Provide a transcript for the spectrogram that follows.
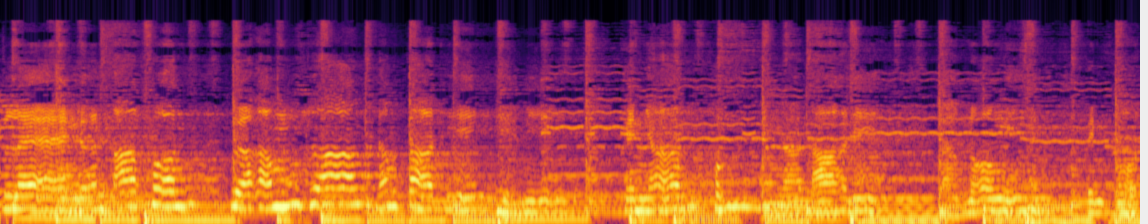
แกล้งเดินตาคนเพื่ออำพลางน้ำตาที่มี เป็นยามคนหน้าตาดี อย่างน้องนี้เป็นคน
